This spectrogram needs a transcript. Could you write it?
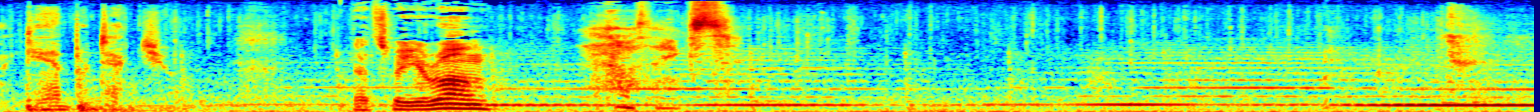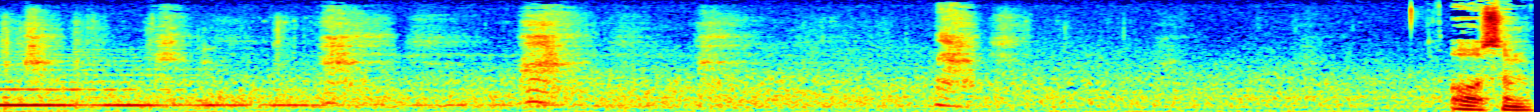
I can't protect you. That's where you're wrong. Awesome.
